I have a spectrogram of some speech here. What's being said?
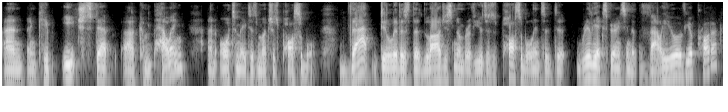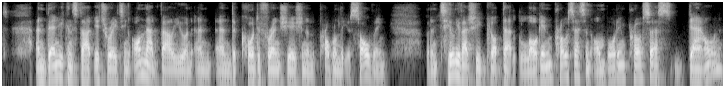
and, and keep each step uh, compelling and automate as much as possible. That delivers the largest number of users as possible into de- really experiencing the value of your product. And then you can start iterating on that value and, and, and the core differentiation and the problem that you're solving. But until you've actually got that login process and onboarding process down,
